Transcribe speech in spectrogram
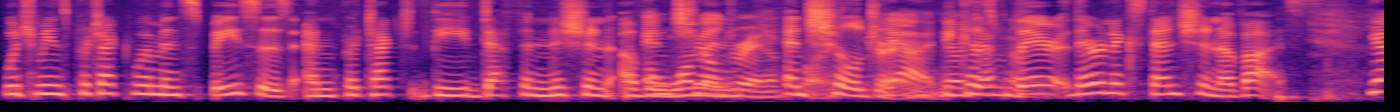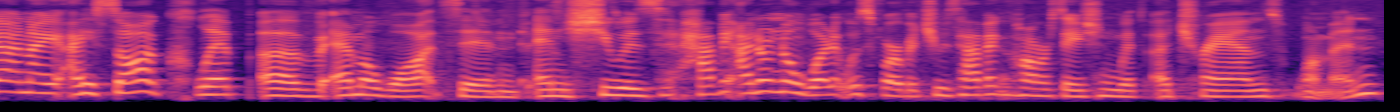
which means protect women's spaces and protect the definition of and a woman children, and course. children yeah, because no, they're they're an extension of us. Yeah, and I, I saw a clip of Emma Watson, and she was having I don't know what it was for, but she was having a conversation with a trans woman.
